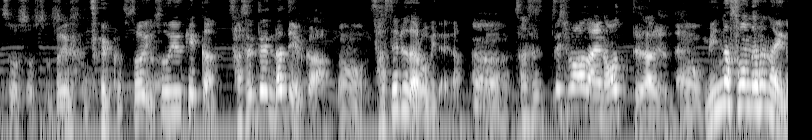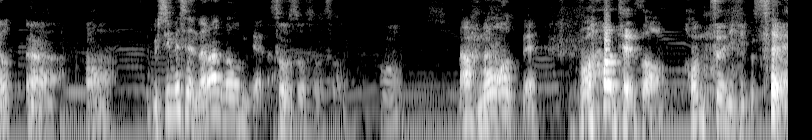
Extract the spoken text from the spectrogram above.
そうそうそうそう。いうそういうそういうそういう結果、させてんだっていうか、うん、させるだろみたいな、うん。させてしまわないのってなるよね。うん。うんみんなそうならないの、うん、うん。うん牛目線ならんの？みたいな。そうそうそうそう。うん。なんもうって。もうってそう本当に。い嘘よや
